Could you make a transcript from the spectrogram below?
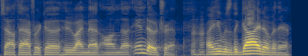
South Africa who I met on the Indo trip. Right, he was the guide over there.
